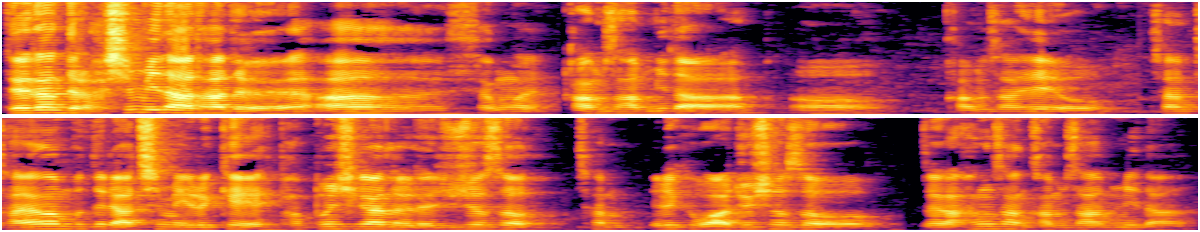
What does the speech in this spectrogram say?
대단들 하십니다 다들 아 정말 감사합니다 어 감사해요. 참 다양한 분들이 아침에 이렇게 바쁜 시간을 내주셔서 참 이렇게 와주셔서 제가 항상 감사합니다.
